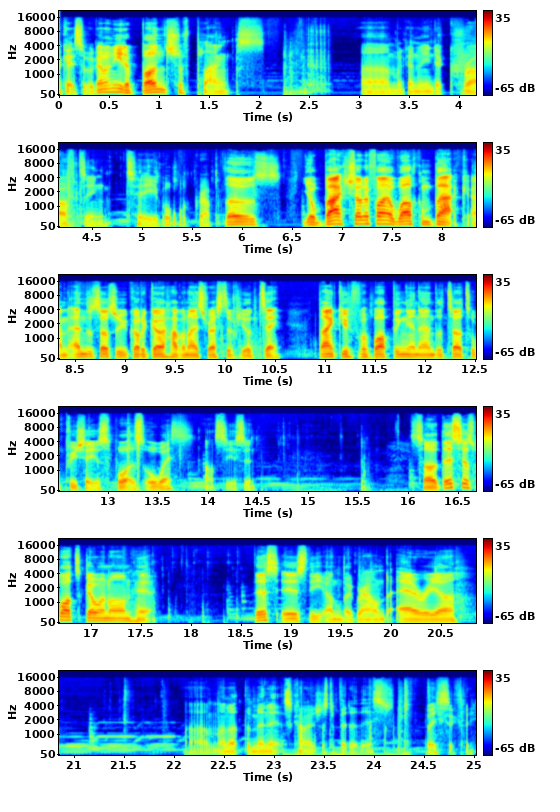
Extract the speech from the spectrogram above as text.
Okay, so we're going to need a bunch of planks. Um, we're going to need a crafting table. We'll grab those. You're back, Shadowfire. Welcome back. And Ender Turtle, you've got to go. Have a nice rest of your day. Thank you for popping in, Ender Turtle. Appreciate your support as always. I'll see you soon. So this is what's going on here. This is the underground area. Um, and at the minute, it's kind of just a bit of this, basically.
